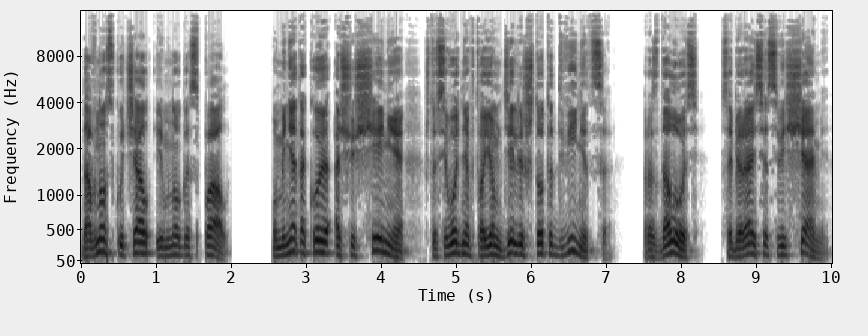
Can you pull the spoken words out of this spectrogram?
давно скучал и много спал. У меня такое ощущение, что сегодня в твоем деле что-то двинется. Раздалось. Собирайся с вещами.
